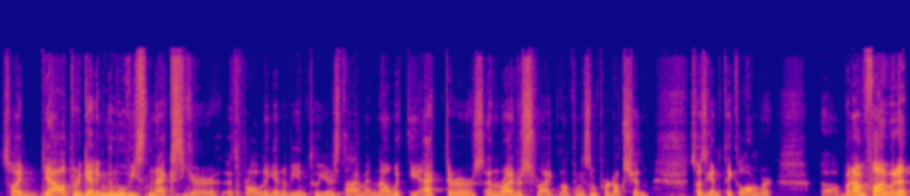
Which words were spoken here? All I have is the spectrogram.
So I doubt we're getting the movies next year. It's probably going to be in two years' time. And now with the actors and writers strike, nothing is in production, so it's going to take longer. Uh, but I'm fine with it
